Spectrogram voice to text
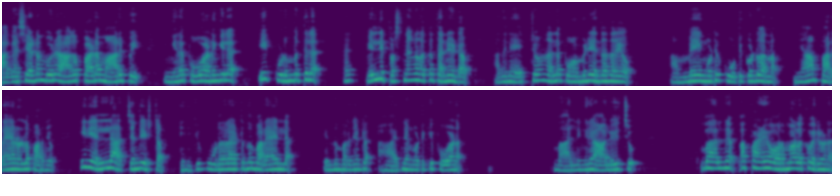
ആകാശേടം പോലും ആകെപ്പാടെ മാറിപ്പോയി. ഇങ്ങനെ പോവാണെങ്കിൽ ഈ കുടുംബത്തിൽ വലിയ പ്രശ്നങ്ങളൊക്കെ തന്നെ ഉണ്ടാവും. അതിന് ഏറ്റവും നല്ല പോംവഴി എന്താണെന്നറിയോ അമ്മയെ ഇങ്ങോട്ട് കൂട്ടിക്കൊണ്ട് വരണം. ഞാൻ പറയാനുള്ള പറഞ്ഞു. ഇനി എല്ലാം അച്ഛന്റെ ഇഷ്ടം. എനിക്ക് കൂടുതലായിട്ടൊന്നും പറയാനില്ല എന്നും പറഞ്ഞിട്ട് ആര്യൻ അങ്ങോട്ടേക്ക് പോവാണ്. ബാലിനിങ്ങനെ ആലോചിച്ചു. ബാലിന് ആ പഴയ ഓർമ്മകളൊക്കെ വരുവാണ്.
